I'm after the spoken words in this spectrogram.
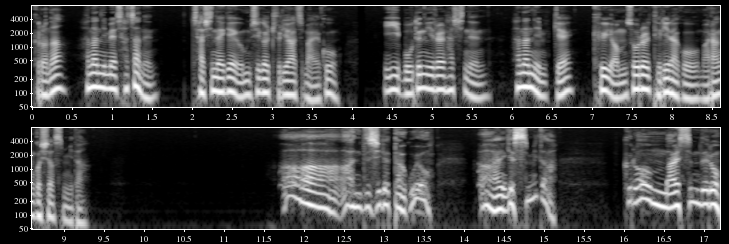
그러나 하나님의 사자는 자신에게 음식을 주려 하지 말고 이 모든 일을 하시는 하나님께 그 염소를 드리라고 말한 것이었습니다. 아, 안 드시겠다고요? 아, 알겠습니다. 그럼 말씀대로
